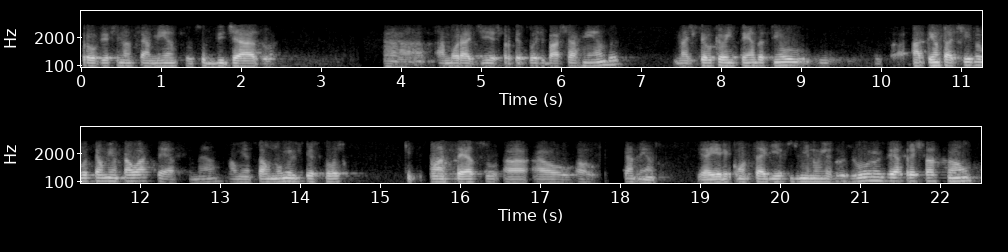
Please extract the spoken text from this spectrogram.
prover financiamento subsidiado a, a moradias para pessoas de baixa renda, mas pelo que eu entendo, assim, o, a tentativa é você aumentar o acesso, né, aumentar o número de pessoas que têm acesso a, ao, ao financiamento. E aí ele consegue isso diminuindo os juros e a prestação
